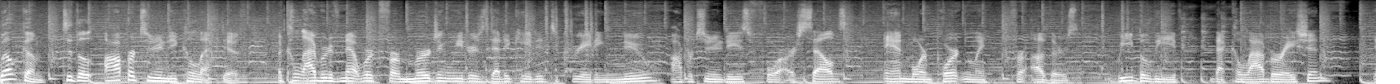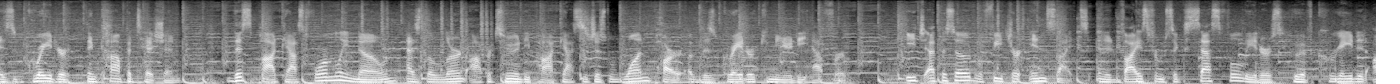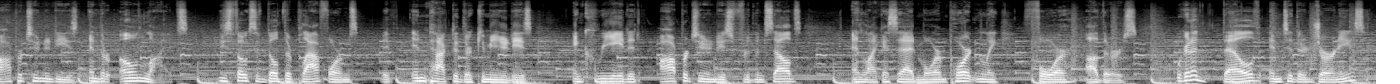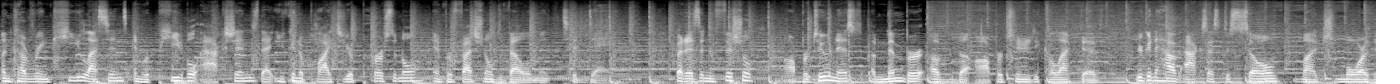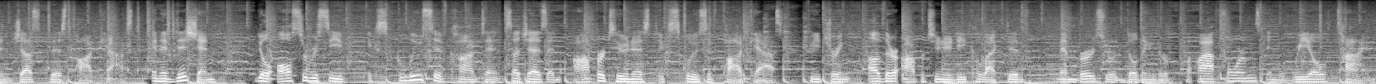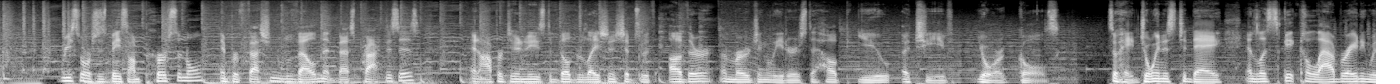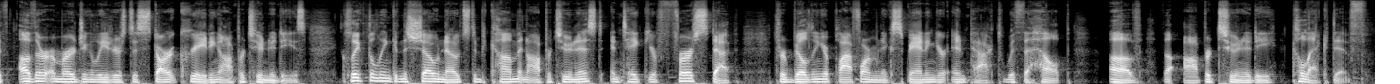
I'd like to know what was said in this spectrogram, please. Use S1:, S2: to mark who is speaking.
S1: Welcome to the Opportunity Collective, a collaborative network for emerging leaders dedicated to creating new opportunities for ourselves and, more importantly, for others. We believe that collaboration is greater than competition. This podcast, formerly known as the Learned Opportunity Podcast, is just one part of this greater community effort. Each episode will feature insights and advice from successful leaders who have created opportunities in their own lives. These folks have built their platforms, they've impacted their communities, and created opportunities for themselves. And like I said, more importantly, for others. We're going to delve into their journeys, uncovering key lessons and repeatable actions that you can apply to your personal and professional development today. But as an official opportunist, a member of the Opportunity Collective, you're going to have access to so much more than just this podcast. In addition, you'll also receive exclusive content such as an opportunist exclusive podcast featuring other Opportunity Collective members who are building their platforms in real time. Resources based on personal and professional development best practices and opportunities to build relationships with other emerging leaders to help you achieve your goals. So, hey, join us today and let's get collaborating with other emerging leaders to start creating opportunities. Click the link in the show notes to become an opportunist and take your first step for building your platform and expanding your impact with the help of the Opportunity Collective.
